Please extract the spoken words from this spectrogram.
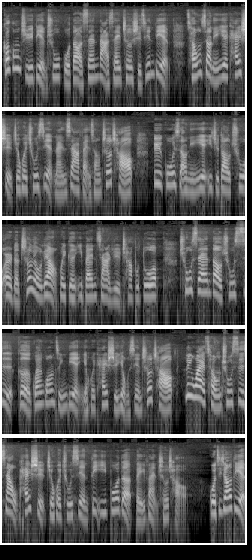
高工局点出国道三大塞车时间点，从小年夜开始就会出现南下返乡车潮，预估小年夜一直到初二的车流量会跟一般假日差不多。初三到初四各观光景点也会开始涌现车潮，另外从初四下下午开始就会出现第一波的北返车潮。国际焦点：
